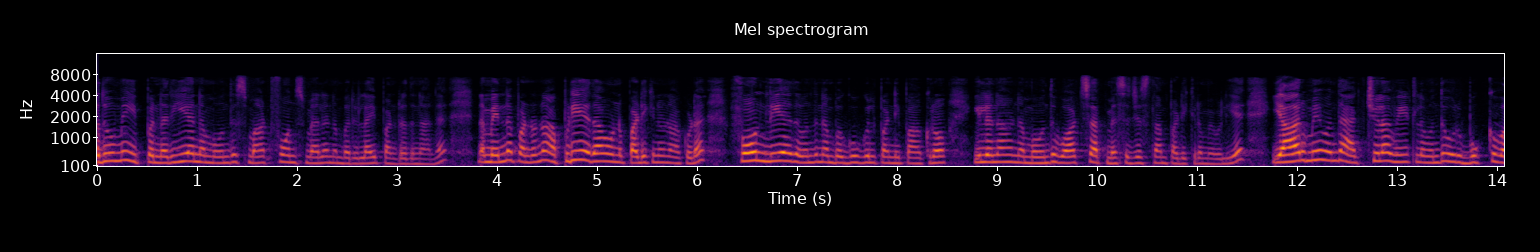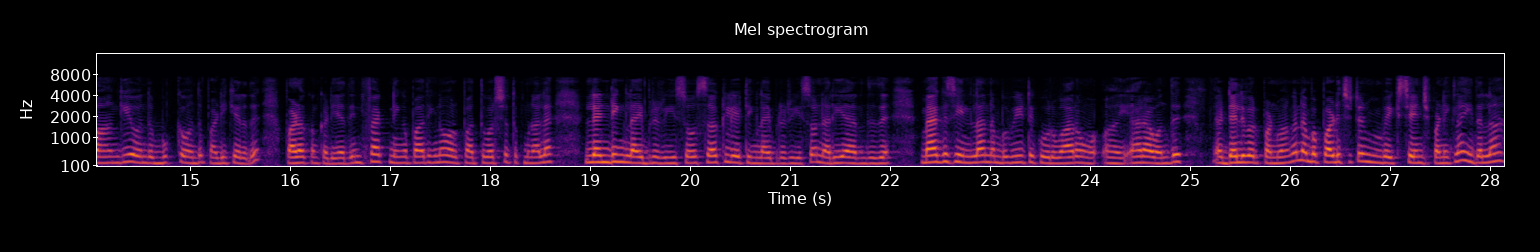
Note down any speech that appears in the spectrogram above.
அதுவுமே இப்போ நிறைய நம்ம வந்து ஸ்மார்ட் ஃபோன்ஸ் மேலே நம்ம ரிலை பண்றதுனால நம்ம என்ன பண்றோம்னா அப்படியே ஏதாவது ஒன்று படிக்கணும்னா கூட ஃபோன்லயே அதை வந்து நம்ம கூகுள் பண்ணி பார்க்குறோம். இல்லைனா நம்ம வந்து வாட்ஸ்அப் மெசேஜஸ் தான் படிக்கிறோமே ஒழிய யாருமே வந்து ஆக்சுவலா வீட்டில் வந்து ஒரு புக்கு வாங்கி அந்த புக்கை வந்து படிக்கிறது பழக்கம் கிடையாது. இன்ஃபேக்ட் நீங்க பார்த்தீங்கன்னா ஒரு பத்து வருஷத்துக்கு முன்னால் லெண்டிங் லைப்ரரிஸோ சர்க்குலேட்டிங் லைப்ரரிஸோ நிறைய இருந்தது. மேகசின்லாம் நம்ம வீட்டுக்கு ஒரு வாரம் யாராவது வந்து டெலிவர் பண்ணுவாங்க. நம்ம படிச்சுட்டு நம்ம எக்ஸ்சேஞ்ச் பண்ணிக்கலாம். இதெல்லாம்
